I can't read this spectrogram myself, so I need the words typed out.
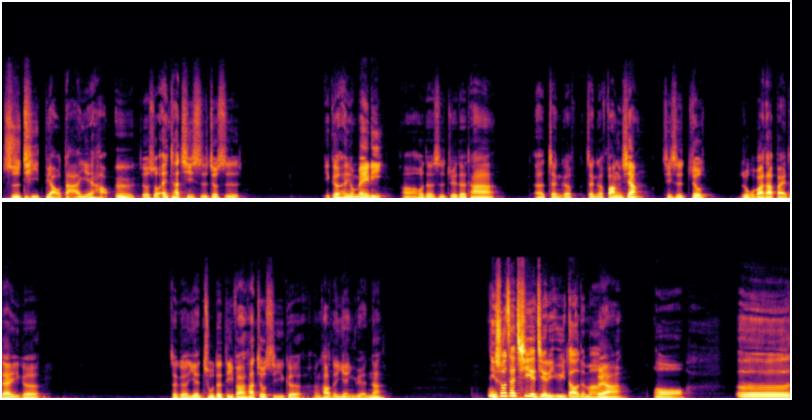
肢体表达也好，嗯。就是说，哎、他其实就是一个很有魅力啊，或者是觉得他呃整个整个方向，其实就如果把它摆在一个这个演出的地方，他就是一个很好的演员呢、你说在企业界里遇到的吗？对啊，哦，呃，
